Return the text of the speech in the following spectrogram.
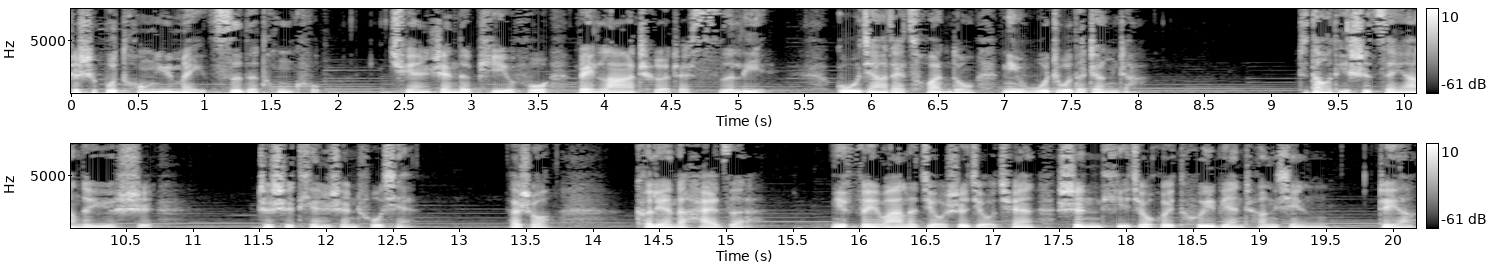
这是不同于每次的痛苦，全身的皮肤被拉扯着撕裂，骨架在窜动，你无助的挣扎。这到底是怎样的预示？这时天神出现，他说：“可怜的孩子，你飞完了九十九圈，身体就会蜕变成型，这样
